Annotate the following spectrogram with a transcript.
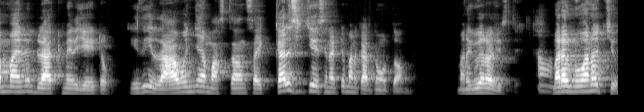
అమ్మాయిని బ్లాక్మెయిల్ చేయటం. ఇది లావణ్య మస్తాన్ సాయి కలిసి చేసినట్టు మనకు అర్థమవుతా ఉంది మనకి వివరాలు. మరి నువ్వు అనొచ్చు.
